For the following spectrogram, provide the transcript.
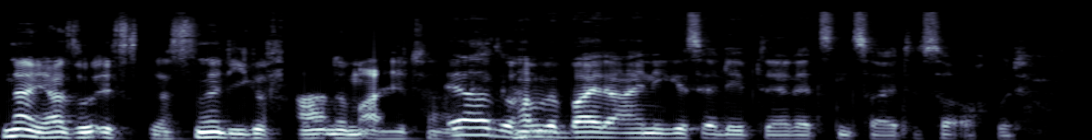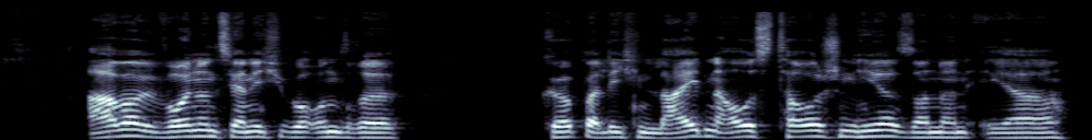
naja, so ist das, ne? Die Gefahren im Alter. Ja, so haben wir beide einiges erlebt in der letzten Zeit. Ist doch auch gut. Aber wir wollen uns ja nicht über unsere körperlichen Leiden austauschen hier, sondern eher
